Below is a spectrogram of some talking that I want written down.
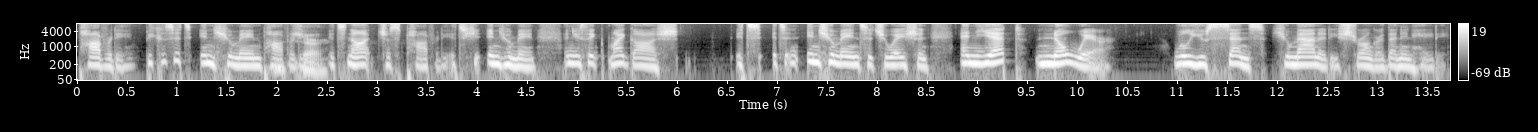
poverty because it's inhumane poverty. Sure. It's not just poverty, it's inhumane. And you think, my gosh, it's, it's an inhumane situation. And yet, nowhere will you sense humanity stronger than in Haiti.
